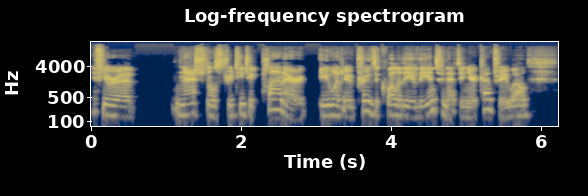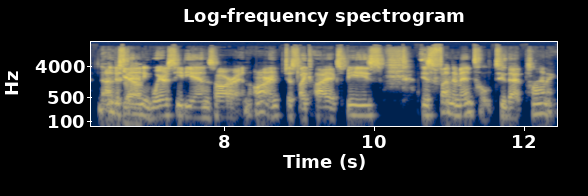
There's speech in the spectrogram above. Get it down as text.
if you're a national strategic planner, you want to improve the quality of the internet in your country. Well, understanding yeah. where CDNs are and aren't, just like IXPs, is fundamental to that planning.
